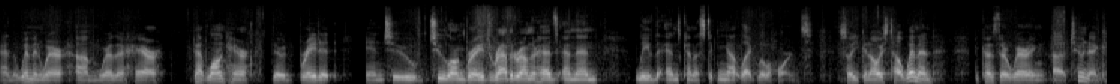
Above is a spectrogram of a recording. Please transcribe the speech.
And the women wear um, wear their hair. They have long hair. They would braid it into two long braids, wrap it around their heads, and then leave the ends kind of sticking out like little horns. So you can always tell women because they're wearing a tunic,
